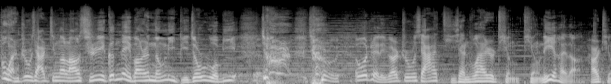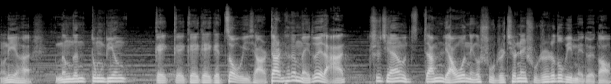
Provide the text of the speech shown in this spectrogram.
不管蜘蛛侠、金刚狼，实际跟那帮人能力比，就是弱逼，就是就是。不过这里边蜘蛛侠体现出还是挺挺厉害的，还是挺厉害，能跟冬兵给给给给给揍一下。但是他跟美队打。之前咱们聊过那个数值，其实那数值它都比美队高，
